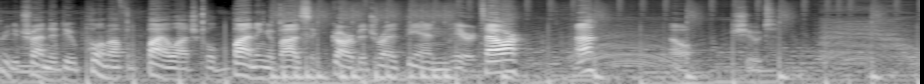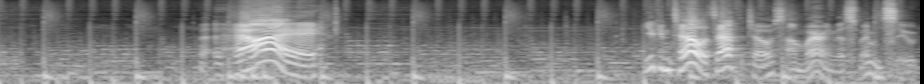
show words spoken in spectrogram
What are you trying to do? Pulling off a biological binding of Isaac garbage right at the end here. Tower? Huh? Oh, shoot. Uh, hi! You can tell it's Athetos. I'm wearing the swimsuit.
